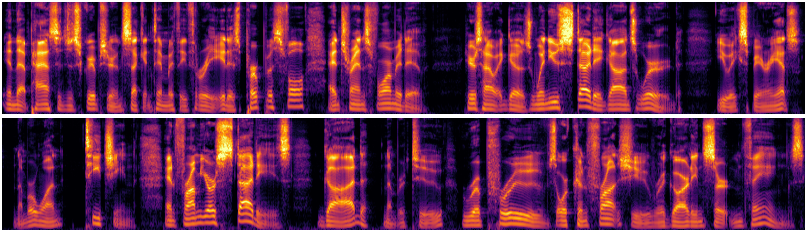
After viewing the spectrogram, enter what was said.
in that passage of Scripture in 2 Timothy 3. It is purposeful and transformative. Here's how it goes when you study God's word, you experience, number one, teaching. And from your studies, God, number two, reproves or confronts you regarding certain things.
